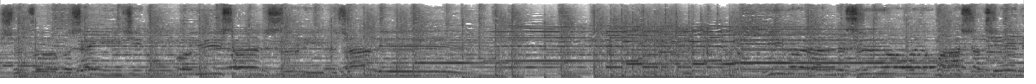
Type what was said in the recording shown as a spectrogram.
选择和谁一起度过余生是你的权利。一个人的时候又怕想起你，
